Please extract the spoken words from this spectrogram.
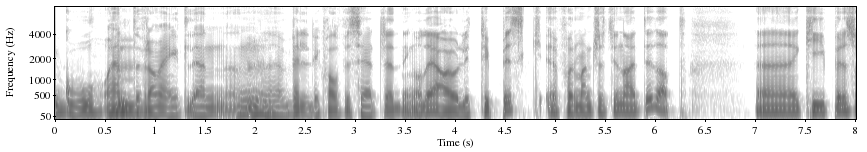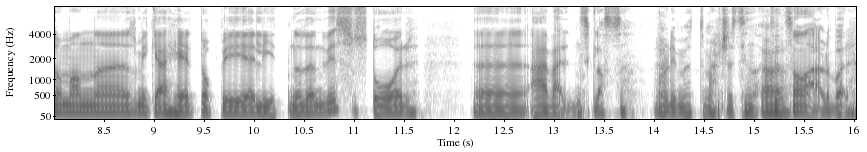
god å hente Mm. fram egentlig en, en Mm. eh, veldig kvalifisert redning. Og det er jo litt typisk for Manchester United at eh, keepere som, man, eh, som ikke er helt oppe i eliten nødvendigvis, står er verdensklasse når de møter Manchester United. Ja. Sånn er det bare.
